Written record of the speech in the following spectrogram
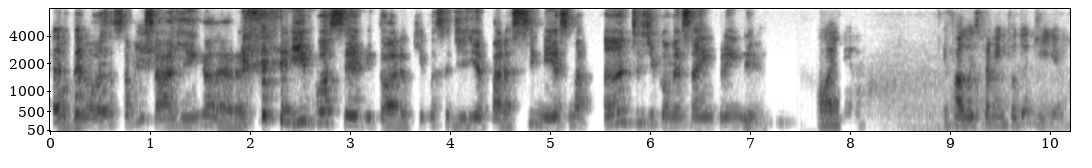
poderosa essa mensagem, hein, galera? E você, Vitória, o que você diria para si mesma antes de começar a empreender? Olha, eu falo isso para mim todo dia.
